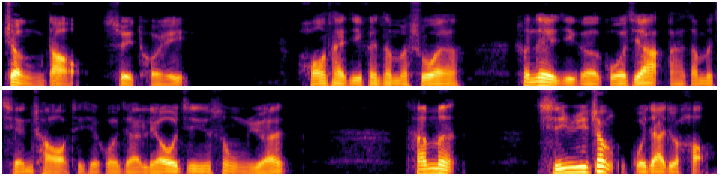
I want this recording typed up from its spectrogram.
正道遂颓。皇太极跟他们说呀：“说那几个国家啊，咱们前朝这些国家，辽、金、宋、元，他们勤于政，国家就好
